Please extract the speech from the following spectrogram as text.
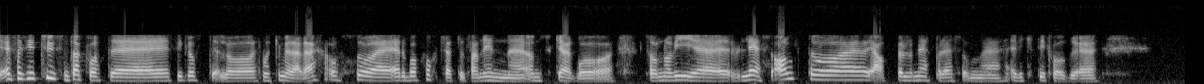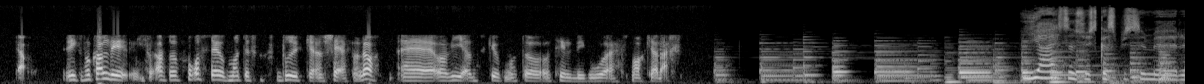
Jeg får si tusen takk for at jeg fikk lov til å snakke med dere. Og så er det bare å fortsette å sende inn ønsker og sånn. Og vi leser alt og ja, følger med på det som er viktig for ja, for, det, altså for oss er jo på en måte forbrukeren sjefen, da. Og vi ønsker jo på en måte å tilby gode smaker der. Jeg syns vi skal spise mer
